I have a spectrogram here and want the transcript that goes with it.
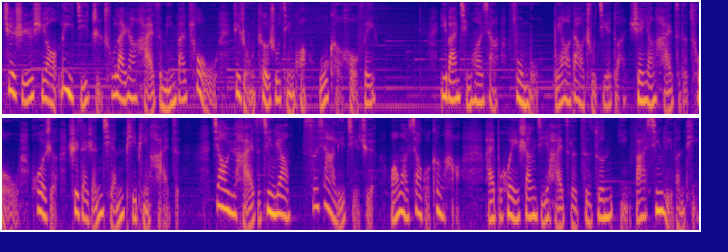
确实需要立即指出来，让孩子明白错误。这种特殊情况无可厚非。一般情况下，父母不要到处揭短、宣扬孩子的错误，或者是在人前批评孩子。教育孩子尽量私下里解决，往往效果更好，还不会伤及孩子的自尊，引发心理问题。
